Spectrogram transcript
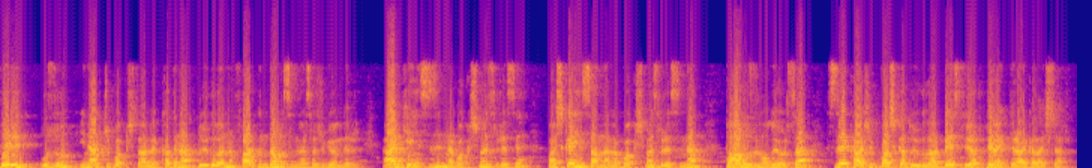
Derin, uzun, inatçı bakışlarla kadına duygularının farkında mısın mesajı gönderir. Erkeğin sizinle bakışma süresi başka insanlarla bakışma süresinden daha uzun oluyorsa size karşı başka duygular besliyor demektir arkadaşlar.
